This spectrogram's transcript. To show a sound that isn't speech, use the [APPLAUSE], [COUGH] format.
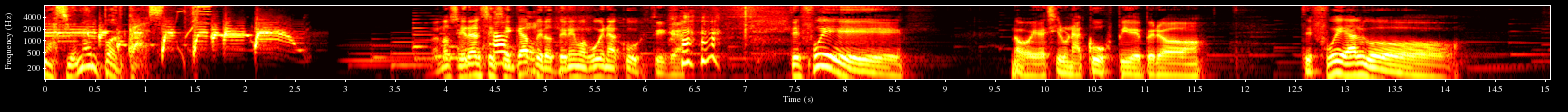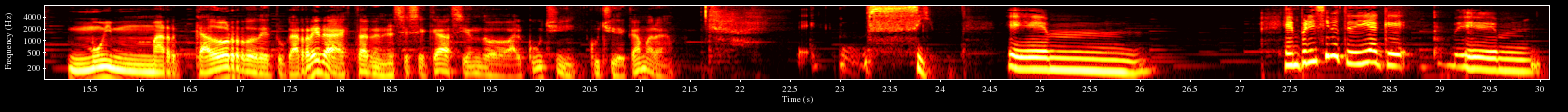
Nacional Podcast. No será el CCK, pero tenemos buena acústica. [LAUGHS] Te fue. No voy a decir una cúspide, pero. ¿Te fue algo muy marcador de tu carrera estar en el CCK haciendo al cuchi, cuchi de cámara? Sí. Em, en principio te diría que, em,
